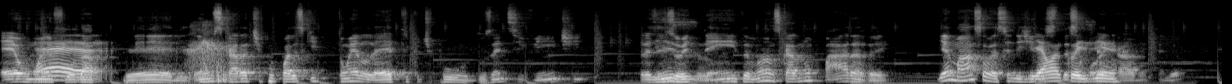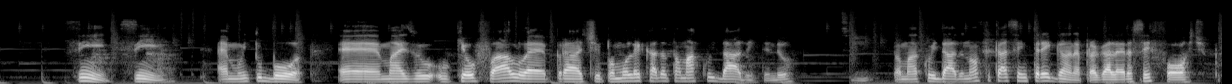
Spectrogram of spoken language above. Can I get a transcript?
É uma É. flor da pele. É uns caras, tipo, parece que tão elétrico, tipo, 220, 380. Mano, os caras não param, velho. E é massa, velho, essa energia E é desse- uma dessa coisinha- molecada, entendeu? Sim, sim. É muito boa. É, mas o, o que eu falo é pra, tipo, a molecada tomar cuidado, entendeu? Sim. Tomar cuidado, não ficar se entregando, é pra galera ser forte, pô.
